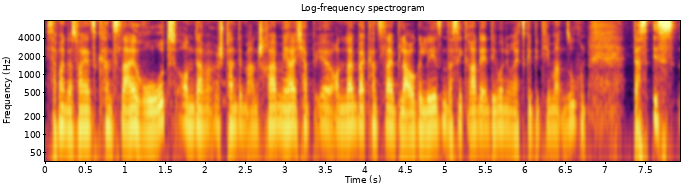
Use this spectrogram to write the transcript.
ich sag mal, das war jetzt Kanzlei Rot und da stand im Anschreiben, ja, ich habe online bei Kanzlei Blau gelesen, dass sie gerade in dem und dem Rechtsgebiet jemanden suchen. Das ist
